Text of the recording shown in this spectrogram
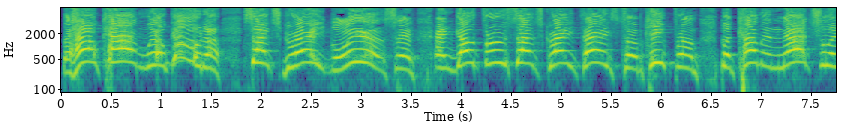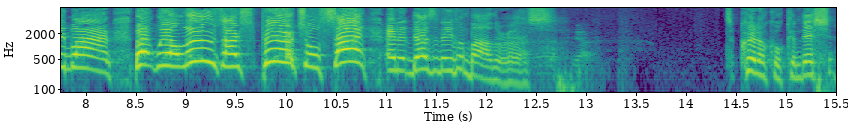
But how come we'll go to such great lengths and, and go through such great things to keep from becoming naturally blind, but we'll lose our spiritual sight and it doesn't even bother us? It's a critical condition.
